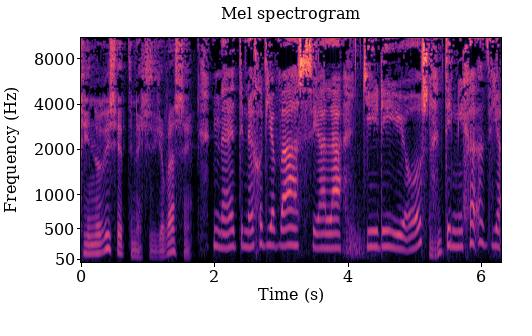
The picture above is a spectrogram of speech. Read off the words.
την Οδύσσια την έχεις διαβάσει; Ναι, την έχω διαβάσει, αλλά κυρίως την είχα δια...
